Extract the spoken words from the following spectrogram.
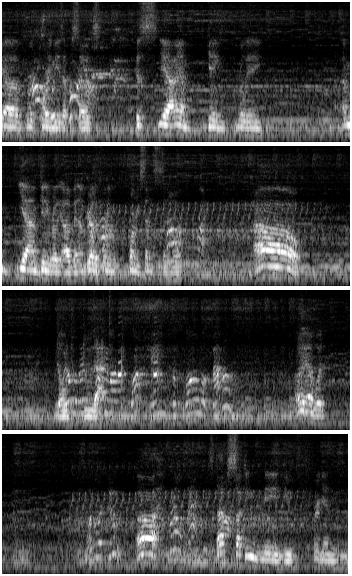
of recording these episodes. Cause yeah, I am getting really. I'm yeah, I'm getting really out of it. I'm barely forming forming sentences anymore. Ow! Don't do that. What change the flow of battle? Oh yeah, it would. What will it do? Ah, Will stop sucking me, you friggin'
